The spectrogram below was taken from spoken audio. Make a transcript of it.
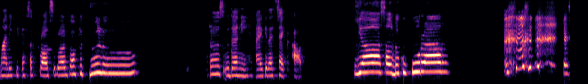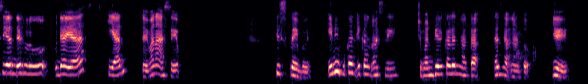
Mari kita scroll-scroll GoFood dulu. Terus udah nih, ayo kita check out. Ya, saldoku kurang. Kasihan deh lu. Udah ya, sekian. Dari mana Asip? Disclaimer, ini bukan ikan asli. Cuman biar kalian ngakak dan nggak ngantuk. Yeay.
